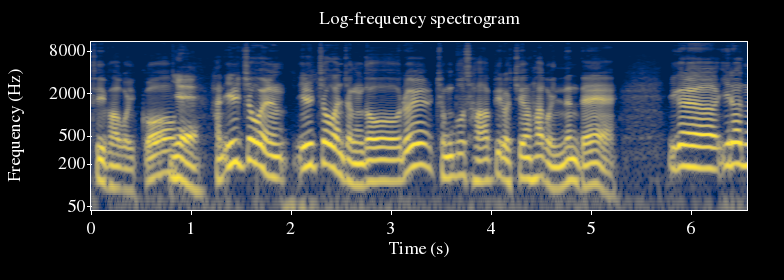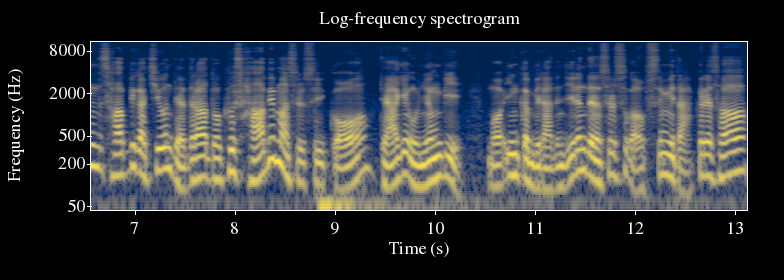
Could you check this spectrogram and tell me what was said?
투입하고 있고 예. 한 1조 원 1조 원 정도를 정부 사업비로 지원하고 있는데 이거 이런 사업비가 지원되더라도 그 사업에만 쓸 수 있고 대학의 운영비 뭐 인건비라든지 이런 데는 쓸 수가 없습니다. 그래서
